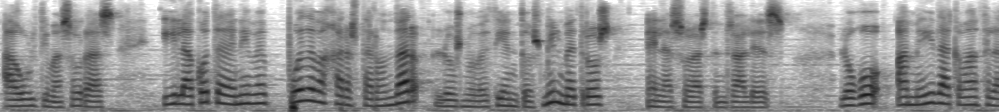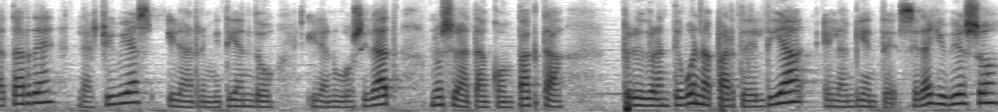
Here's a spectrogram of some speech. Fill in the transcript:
a últimas horas y la cota de nieve puede bajar hasta rondar los 900.000 metros en las horas centrales. Luego, a medida que avance la tarde, las lluvias irán remitiendo y la nubosidad no será tan compacta, pero durante buena parte del día el ambiente será lluvioso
